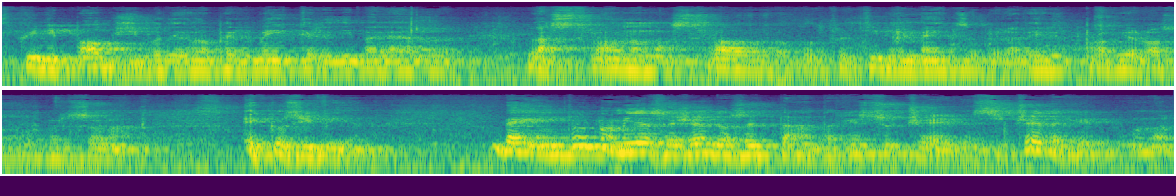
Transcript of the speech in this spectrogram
e quindi pochi si potevano permettere di pagare l'astronomo, astrologo col trattino in mezzo per avere il proprio oroscopo personale e così via. Beh, intorno al 1670 che succede? Succede che, una,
